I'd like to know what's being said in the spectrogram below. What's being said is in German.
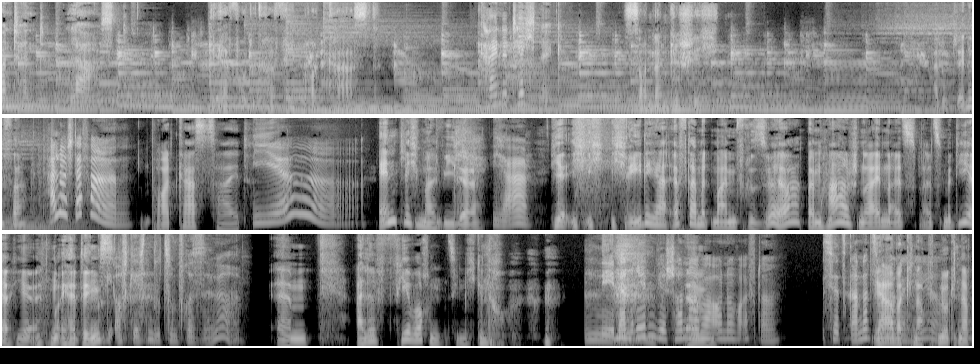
Content last. Der Fotografie-Podcast, Keine Technik. sondern Geschichten. Hallo Jennifer, Hallo Stefan. Podcast-Zeit. Ja. Endlich mal wieder. Ja. Hier, ich, ich, ich rede ja öfter mit meinem Friseur beim Haarschneiden als, als mit dir hier neuerdings. Wie oft gehst du zum Friseur? Ähm, alle vier Wochen, ziemlich genau. Nee, dann reden wir schon, Ähm. aber auch noch öfter. Ist jetzt gar nicht so Ja, aber knapp, her, nur knapp.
